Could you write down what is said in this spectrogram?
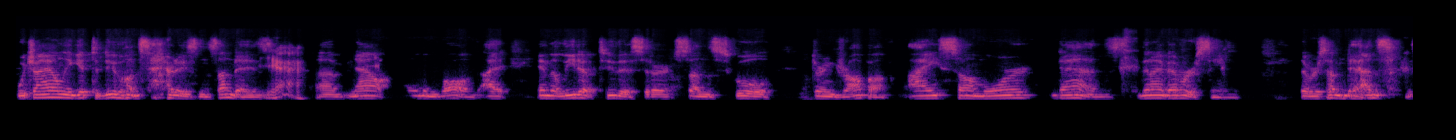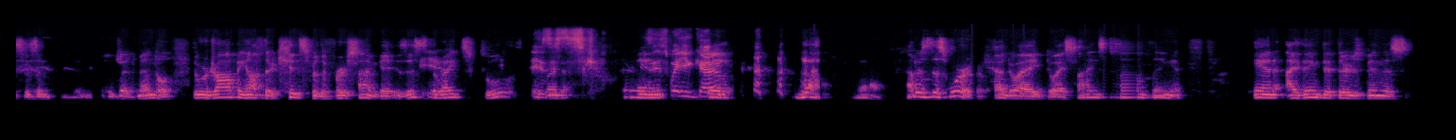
which i only get to do on saturdays and sundays yeah um, now I'm involved. I in the lead up to this at our son's school during drop off, I saw more dads than I've ever seen. There were some dads, this isn't judgmental, that were dropping off their kids for the first time. Okay, is this yeah. the right school? Is this, school? is this where you go? yeah, yeah. How does this work? How do I do I sign something? And I think that there's been this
